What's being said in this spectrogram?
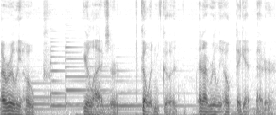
I really hope your lives are going good, and I really hope they get better.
